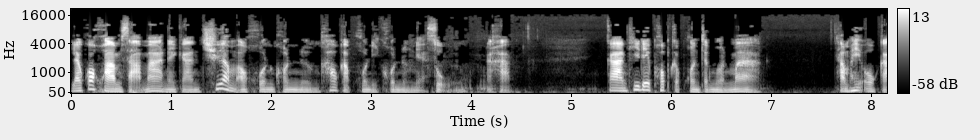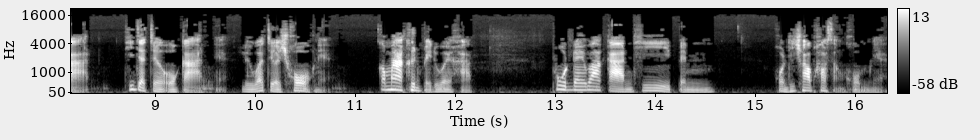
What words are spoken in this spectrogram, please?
แล้วก็ความสามารถในการเชื่อมเอาคนคนหนึ่งเข้ากับคนอีกคนหนึ่งเนี่ยสูงนะครับ การที่ได้พบกับคนจำนวนมากทำให้โอกาสที่จะเจอโอกาสเนี่ยหรือว่าเจอโชคเนี่ย ก็มากขึ้นไปด้วยครับ พูดได้ว่าการที่เป็นคนที่ชอบเข้าสังคมเนี่ย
